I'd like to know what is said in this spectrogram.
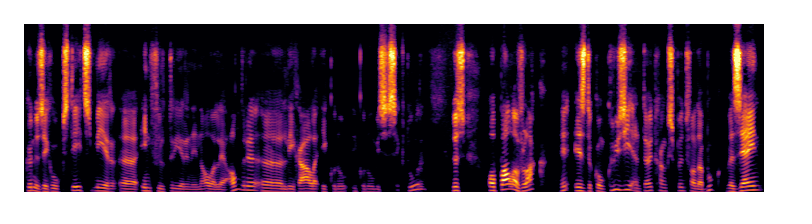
kunnen zich ook steeds meer uh, infiltreren in allerlei andere legale econo economische sectoren. Dus op alle vlak is de conclusie en het uitgangspunt van dat boek: we zijn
